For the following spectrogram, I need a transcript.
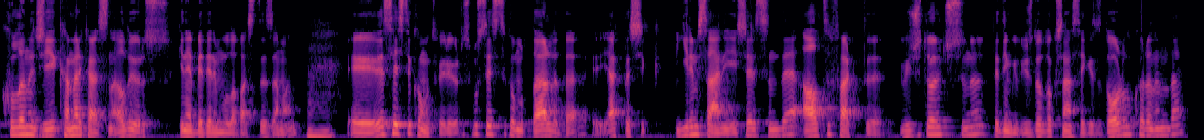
kullanıcıyı kamera karşısına alıyoruz. Yine bedenin mula bastığı zaman. Hı hı. E, ve sesli komut veriyoruz. Bu sesli komutlarla da e, yaklaşık 20 saniye içerisinde 6 farklı vücut ölçüsünü dediğim gibi %98 doğruluk oranında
